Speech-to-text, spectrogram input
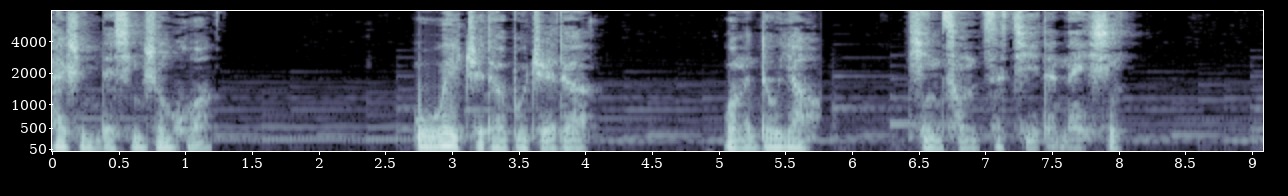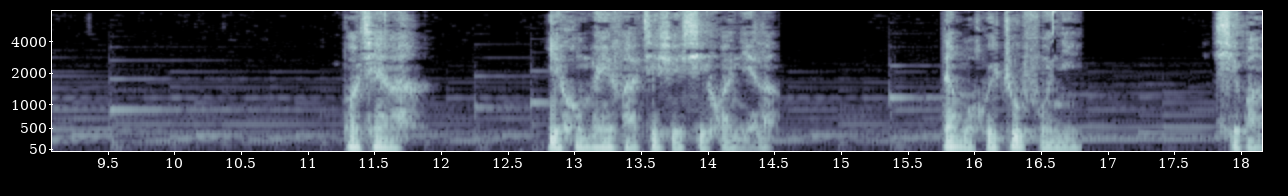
开始你的新生活，无谓值得不值得，我们都要听从自己的内心。抱歉啊，以后没法继续喜欢你了，但我会祝福你，希望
